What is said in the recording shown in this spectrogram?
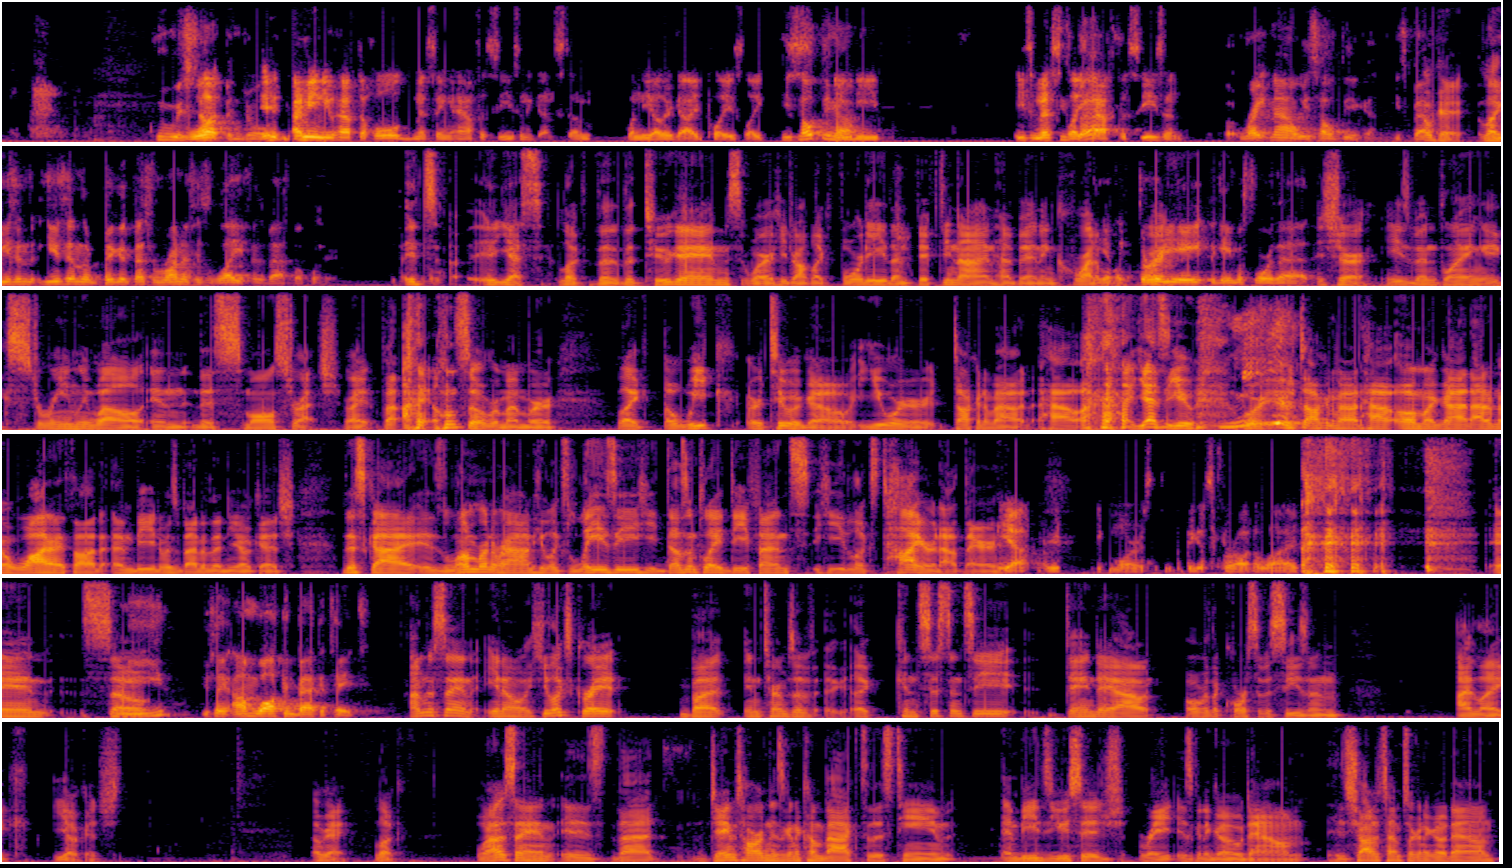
who is What? stopping Joel? It, I mean, you have to hold missing half a season against him when the other guy plays like He's healthy now. He's missed He's like back. half the season. But right now, he's healthy again. He's back. Okay. Like he's in the, he's in the biggest best run of his life as a basketball player. It's uh, yes. Look, the the two games where he dropped like 40, then 59 have been incredible. He had like right? 38 the game before that. Sure, he's been playing extremely well in this small stretch, right? But I also remember like a week or two ago you were talking about how yes you were you were talking about how oh my god I don't know why I thought Embiid was better than Jokic. This guy is lumbering around. He looks lazy. He doesn't play defense. He looks tired out there. Yeah, are we Morris isn't the biggest fraud alive? and so Me? You're saying I'm walking back a take. I'm just saying, you know, he looks great, but in terms of a, a consistency day in day out over the course of a season, I like Jokic. Okay, look. What I was saying is that James Harden is going to come back to this team. Embiid's usage rate is going to go down. His shot attempts are going to go down,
